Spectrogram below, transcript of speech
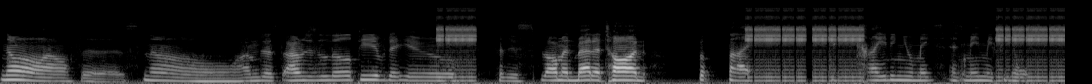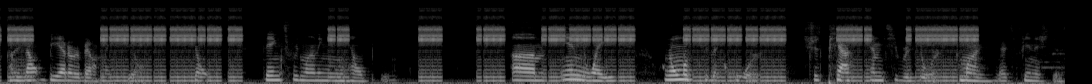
No, Alphys. No. I'm just I'm just a little peeved at you. Cause you summoned Mettaton. But, but hiding you makes has made me feel a lot better about myself. So thanks for letting me help you. Um. Anyway, we're almost to the core. Just past MTT Resort. Come on, let's finish this.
